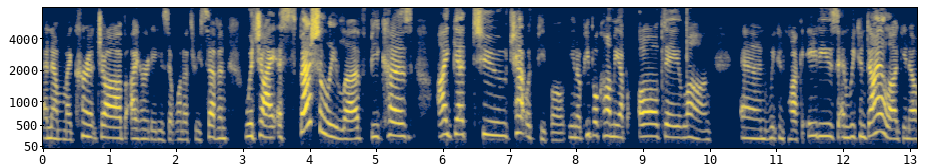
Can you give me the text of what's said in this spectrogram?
and now my current job, iHeart 80s at 1037, which I especially love because I get to chat with people. You know, people call me up all day long and we can talk 80s and we can dialogue, you know,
